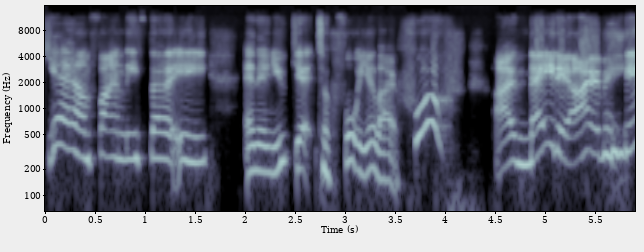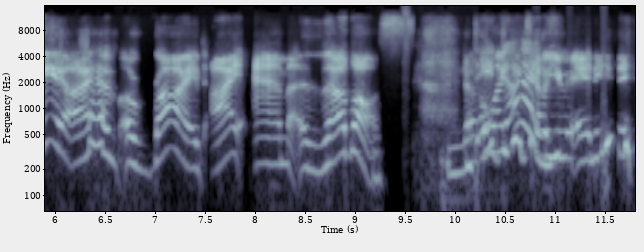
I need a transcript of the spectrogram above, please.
yeah, I'm finally 30. And then you get to 40, you're like, whew, I made it. I am here. I have arrived. I am the boss. No It one can tell you anything.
